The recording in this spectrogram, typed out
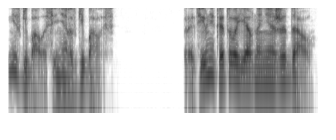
не сгибалась и не разгибалась. Противник этого явно не ожидал,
